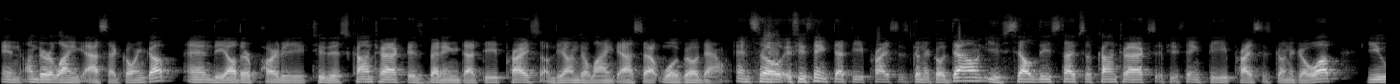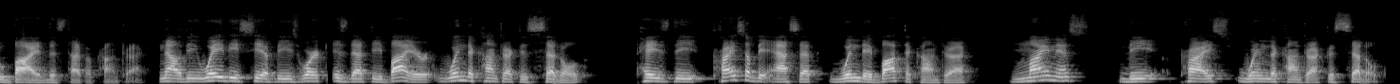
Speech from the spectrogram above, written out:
an underlying asset going up and the other party to this contract is betting that the price of the underlying asset will go down. And so if you think that the price is going to go down, you sell these types of contracts. If you think the price is going to go up, you buy this type of contract. Now, the way these CFDs work is that the buyer, when the contract is settled, pays the price of the asset when they bought the contract minus the price when the contract is settled.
